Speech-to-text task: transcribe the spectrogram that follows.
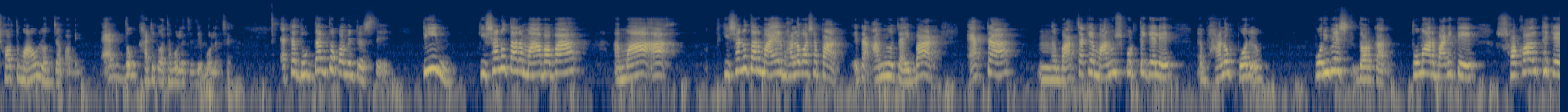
সৎ মাও লজ্জা পাবে। একদম খাঁটি কথা বলেছে যে বলেছে। একটা দুর্দান্ত কমেন্ট এসছে। টিন, কিষাণু তার মা বাবা, মা কিষাণু তার মায়ের ভালোবাসা পাক, এটা আমিও চাই। বাট একটা বাচ্চাকে মানুষ করতে গেলে ভালো পরিবেশ দরকার। তোমার বাড়িতে সকাল থেকে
